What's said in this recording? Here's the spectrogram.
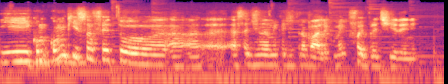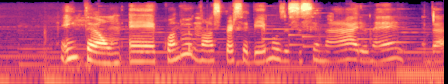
E como, como que isso afetou a, essa dinâmica de trabalho? Como é que foi para ti, Irene? Então, é, quando nós percebemos esse cenário, né, da,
